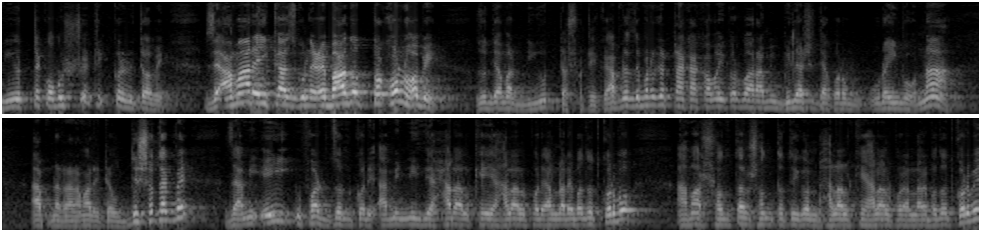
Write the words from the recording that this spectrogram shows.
নিয়তটাকে অবশ্যই ঠিক করে নিতে হবে যে আমার এই কাজগুলো এবাদত তখন হবে যদি আমার নিয়তটা সঠিক হয়। আপনি যদি মনে করেন টাকা কামাই করব আর আমি বিলাসিতা করব উড়াইব, না। আপনার আমার এটা উদ্দেশ্য থাকবে যে আমি এই উপার্জন করে আমি নিজে হালাল খেয়ে হালাল পরে আল্লাহর ইবাদত করব। আমার সন্তান সন্ততিগণ হালাল খেয়ে হালাল পরে আল্লাহর ইবাদত করবে।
